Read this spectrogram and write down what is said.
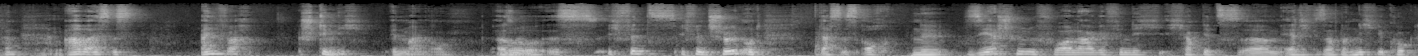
kann. Aber es ist einfach stimmig in meinen Augen. Also es, ich finde es ich find's schön und das ist auch eine sehr schöne Vorlage, finde ich. Ich habe jetzt ähm, ehrlich gesagt noch nicht geguckt.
